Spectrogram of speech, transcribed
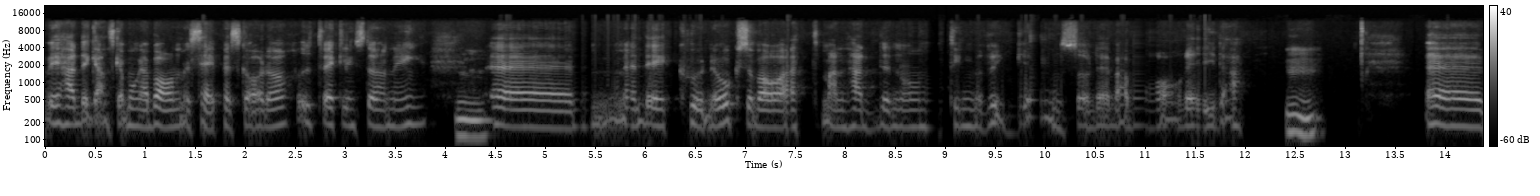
Vi hade ganska många barn med CP-skador, utvecklingsstörning. Mm. Eh, men det kunde också vara att man hade någonting med ryggen så det var bra att rida. Mm. Eh,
